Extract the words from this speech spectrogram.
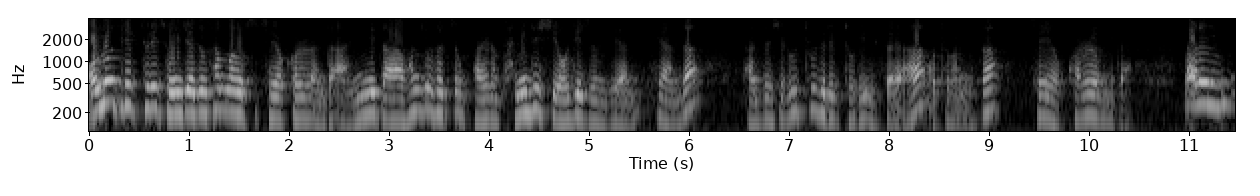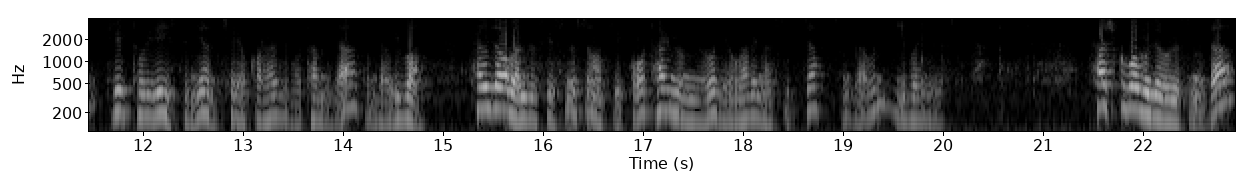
어느 디렉토리 존재해도 상관없이 제 역할을 한다. 아닙니다. 환경 설정 파일은 반드시 어디에 존재해야 한다? 반드시 루트 디렉토리에 있어야 어떡합니까? 제 역할을 합니다. 다른 디렉토리에 있으면 제 역할을 하지 못합니다. 정답 2번. 사용자가 만들 수 있으면 수정할 수 있고 타입 명령으로 내용 확인할 수 있죠. 정답은 2번이 되겠습니다. 49번 문제 보겠습니다.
